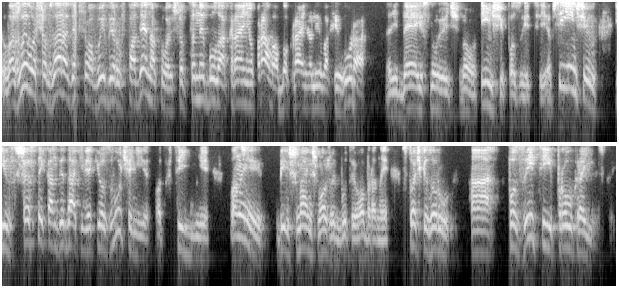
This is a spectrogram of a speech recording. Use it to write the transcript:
Важливо, щоб зараз, якщо вибір впаде на когось, щоб це не була крайньо права або крайньо ліва фігура, де існують ну інші позиції. Всі інші із шести кандидатів, які озвучені, от в ці дні, вони більш-менш можуть бути обрані з точки зору а, позиції проукраїнської.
